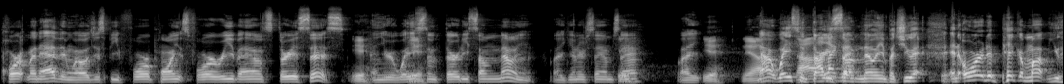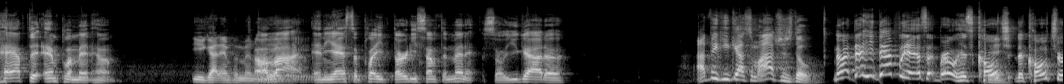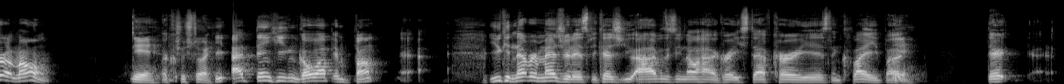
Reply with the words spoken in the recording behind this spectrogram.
Portland Evan where it'll just be four points, four rebounds, three assists. Yeah. And you're wasting 30 something million. Like, you understand what I'm saying? Like, Yeah. Yeah. not wasting I 30 like something million, but you, in order to pick him up, you have to implement him you got to implement a lot. And he has to play 30 something minutes. So you got to, I think he got some options though. no, I think he definitely has, bro, his coach, Yeah. the culture alone. Yeah, a true story. He, I think he can go up and bump. You can never measure this because you obviously know how great Steph Curry is and Clay, but Yeah. there,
